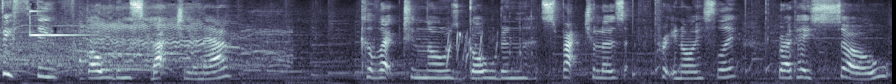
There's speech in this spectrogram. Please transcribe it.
15th golden spatula now. Collecting those golden spatulas pretty nicely. Right, okay, so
